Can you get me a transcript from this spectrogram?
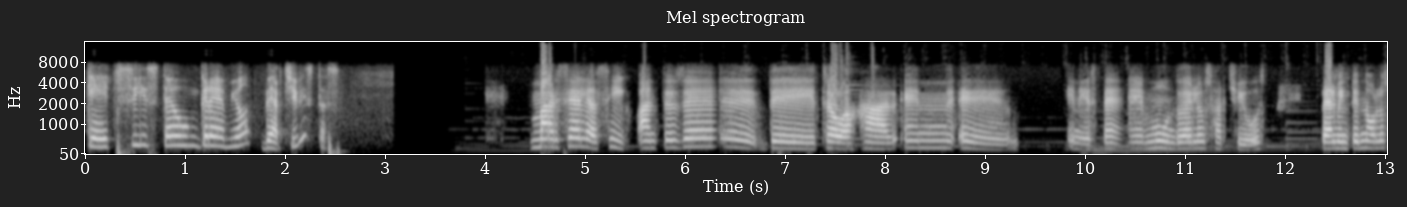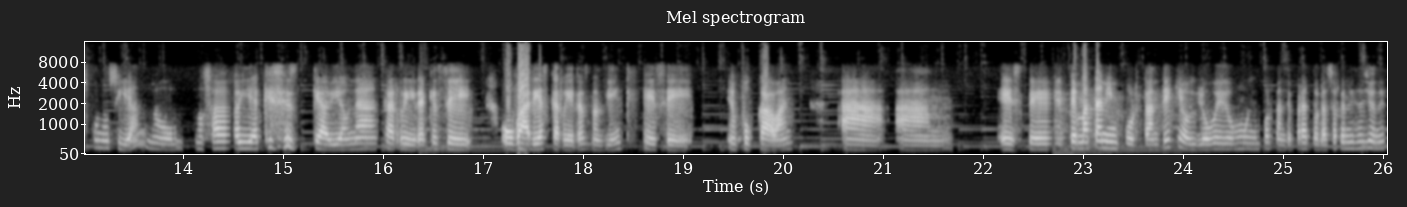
que existe un gremio de archivistas. Marcela, sí, antes de, trabajar en, eh, en, este mundo de los archivos, realmente no los conocía, no, no sabía que, que había una carrera que se, o varias carreras más bien, que se enfocaban a este tema tan importante que hoy lo veo muy importante para todas las organizaciones.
